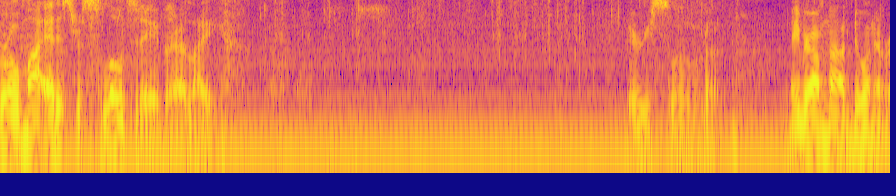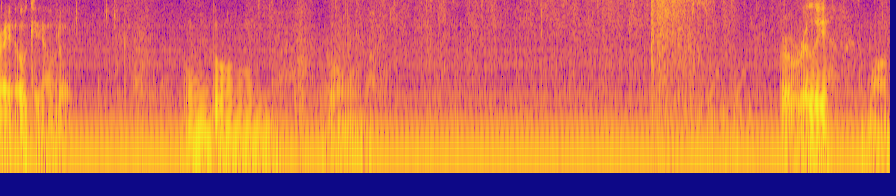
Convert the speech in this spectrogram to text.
Bro, my edits are slow today, bro. Like, very slow. Hold up. Maybe I'm not doing it right. Okay, hold up. Boom, boom, boom. Bro, really? Come on.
